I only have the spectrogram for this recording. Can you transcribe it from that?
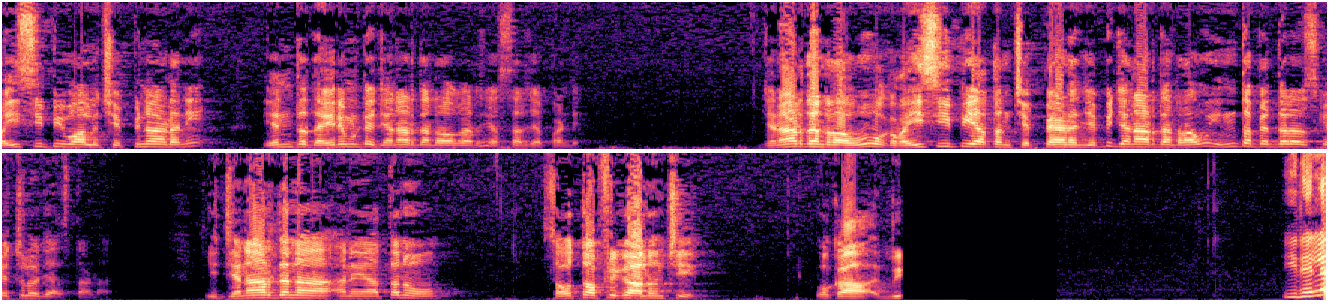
వైసీపీ వాళ్ళు చెప్పినాడని ఎంత ధైర్యం ఉంటే జనార్దన్ రావు గారు చేస్తారు చెప్పండి. జనార్దన్ రావు ఒక వైసీపీ అతను చెప్పాడని చెప్పి జనార్దన్ రావు ఇంత పెద్ద స్కెచ్లో చేస్తాడా? ఈ జనార్దన అనే అతను సౌత్ ఆఫ్రికా నుంచి ఒక వి- ఈ నెల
